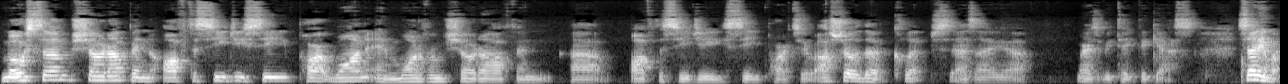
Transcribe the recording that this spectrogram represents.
most of them showed up in Off the CGC Part 1, and one of them showed off in uh, Off the CGC Part 2. I'll show the clips as, I, uh, as we take the guess. So anyway,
